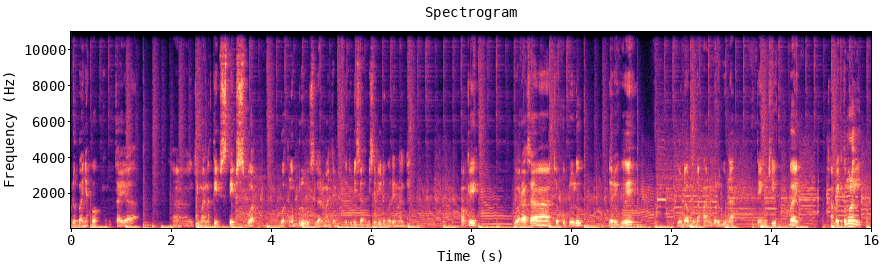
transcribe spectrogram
udah banyak kok kayak uh, gimana tips-tips buat buat ngebrew segala macam. Itu bisa bisa didengerin lagi. Oke okay, gua rasa cukup dulu dari gue Mudah-mudahan berguna. Thank you. Bye. Sampai ketemu lagi.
